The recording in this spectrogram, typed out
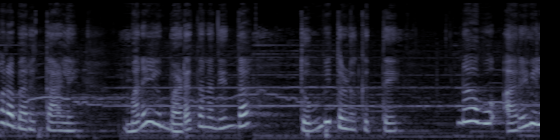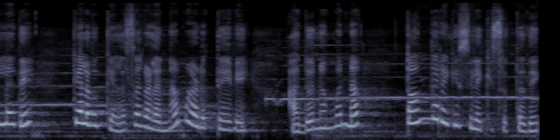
ಹೊರಬರುತ್ತಾಳೆ. ಮನೆಯು ಬಡತನದಿಂದ ತುಂಬಿ ತೊಳಕುತ್ತೆ. ನಾವು ಅರಿವಿಲ್ಲದೆ ಕೆಲವು ಕೆಲಸಗಳನ್ನು ಮಾಡುತ್ತೇವೆ. ಅದು ನಮ್ಮನ್ನು ತೊಂದರೆಗೆ ಸಿಲುಕಿಸುತ್ತದೆ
